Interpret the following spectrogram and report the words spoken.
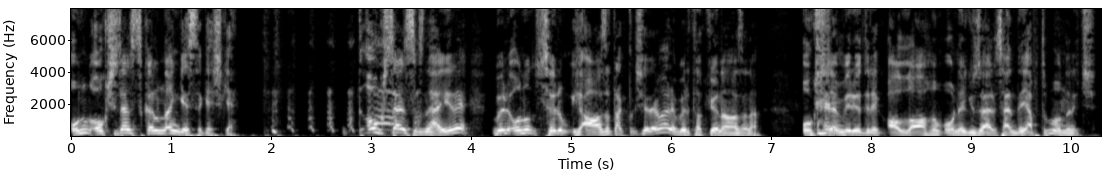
Onun oksijen sıkanından geçse keşke. oksijen sıksın her yere. Böyle onun serum ağza taktık şeyler var ya böyle takıyorsun ağzına. Oksijen veriyor direkt. Allah'ım o ne güzel. Sen de yaptın mı onları hiç?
